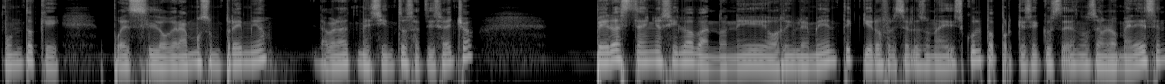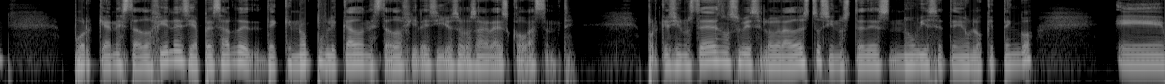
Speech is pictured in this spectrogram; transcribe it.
punto que pues logramos un premio. La verdad me siento satisfecho. Pero este año sí lo abandoné horriblemente. Quiero ofrecerles una disculpa porque sé que ustedes no se lo merecen. Porque han estado fieles y a pesar de, que no he publicado han estado fieles y yo se los agradezco bastante. Porque sin ustedes no se hubiese logrado esto, sin ustedes no hubiese tenido lo que tengo. Eh,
